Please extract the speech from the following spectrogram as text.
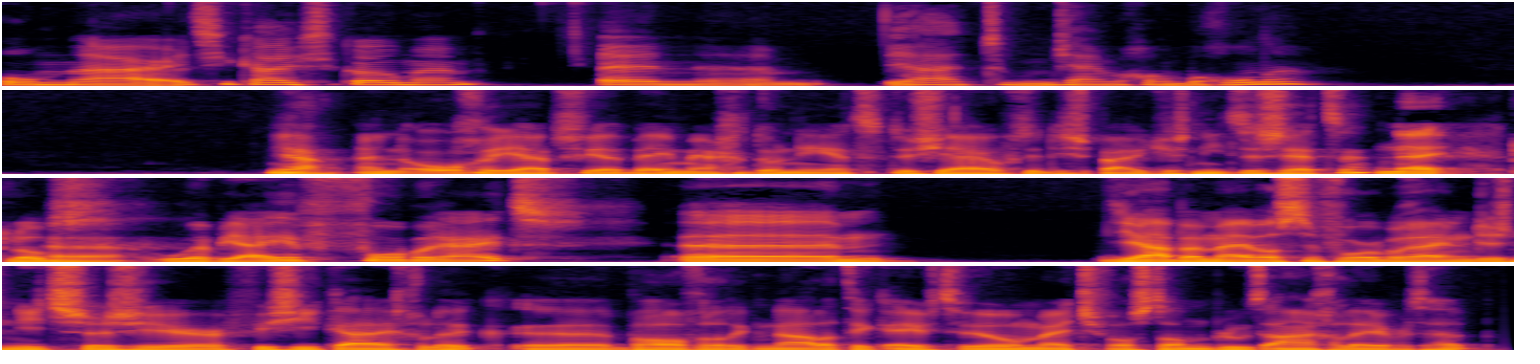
om naar het ziekenhuis te komen. En ehm, ja, toen zijn we gewoon begonnen. Ja, en Olga, jij hebt via BMR gedoneerd, dus jij hoefde die spuitjes niet te zetten. Nee, klopt. Hoe heb jij je voorbereid? Ehm, ja, bij mij was de voorbereiding dus niet zozeer fysiek eigenlijk. Eh, behalve dat ik nadat ik eventueel een match was, dan bloed aangeleverd heb.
